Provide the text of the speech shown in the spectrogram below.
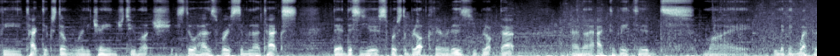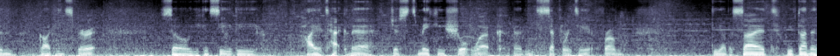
The tactics don't really change too much. It still has very similar attacks there this is you're supposed to block there it is you block that. And I activated my living weapon guardian spirit. So you can see the high attack there just making short work and separating it from the other side. We've done a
